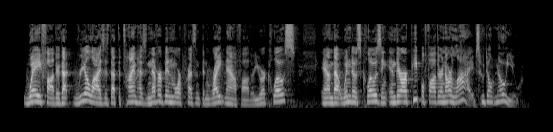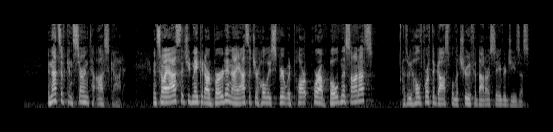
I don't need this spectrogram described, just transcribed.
way, Father, that realizes that the time has never been more present than right now, Father. You are close, and that window's closing, and there are people, Father, in our lives who don't know you. And that's of concern to us, God. And so I ask that you'd make it our burden. I ask that your Holy Spirit would pour, pour out boldness on us as we hold forth the gospel and the truth about our Savior Jesus.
